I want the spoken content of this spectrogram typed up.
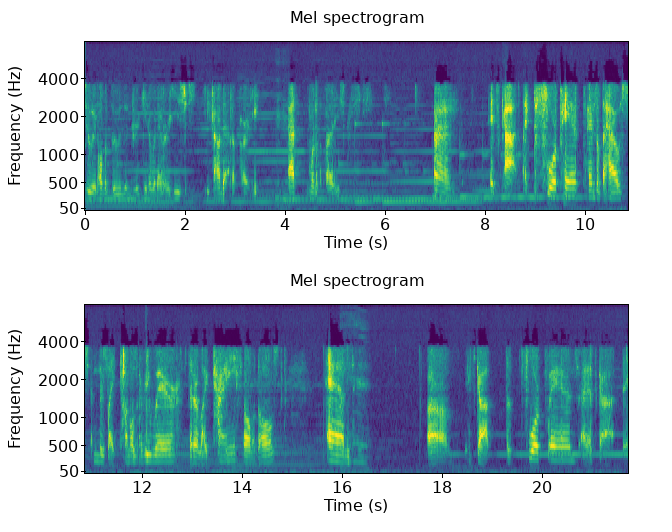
doing all the booze and drinking or whatever. He's just he found it at a party, Mhm. at one of the parties. And it's got like the floor plan plans of the house, and there's like tunnels everywhere that are like tiny for all the dolls, and um, it's got the floor plans and it's got the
